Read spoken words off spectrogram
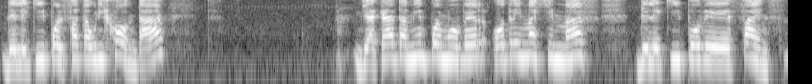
del equipo Alfa Tauri Honda. Y acá también podemos ver otra imagen más del equipo de fans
